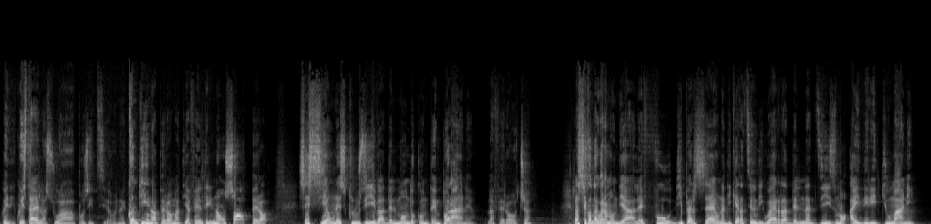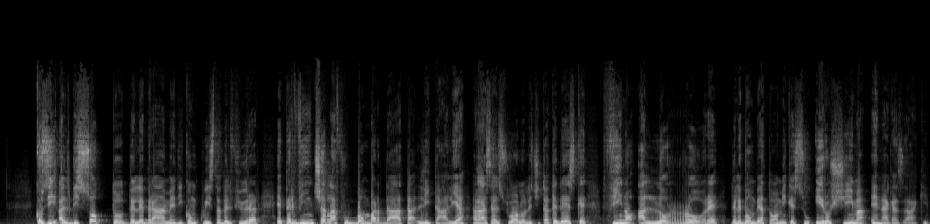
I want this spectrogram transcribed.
Quindi questa è la sua posizione. Continua però Mattia Feltri, non so però se sia un'esclusiva del mondo contemporaneo, la ferocia. La seconda guerra mondiale fu di per sé una dichiarazione di guerra del nazismo ai diritti umani. Così, al di sotto delle brame di conquista del Führer, e per vincerla fu bombardata l'Italia, rase al suolo le città tedesche, fino all'orrore delle bombe atomiche su Hiroshima e Nagasaki.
